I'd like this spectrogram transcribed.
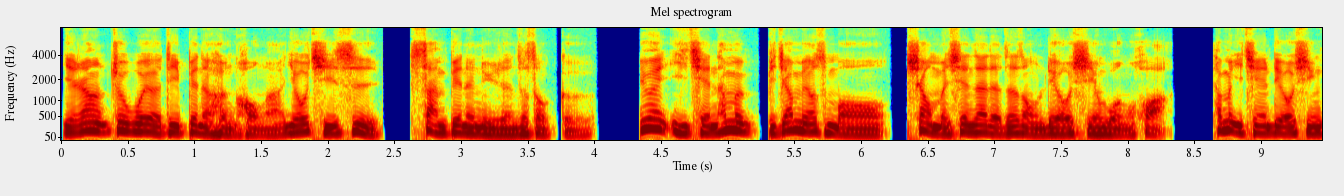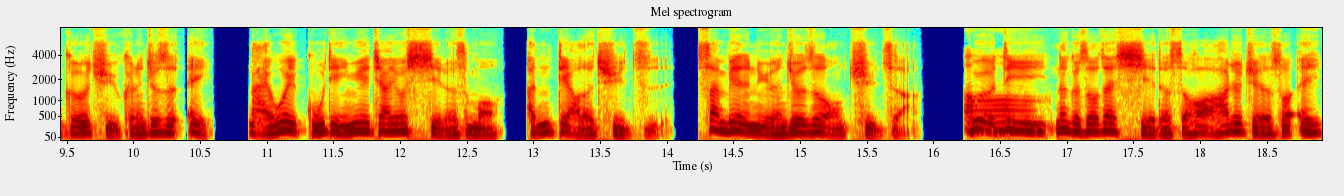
也让就威尔蒂变得很红啊。尤其是《善变的女人》这首歌，因为以前他们比较没有什么像我们现在的这种流行文化，他们以前流行歌曲可能就是，哎，哪一位古典音乐家又写了什么很屌的曲子。善变的女人就是这种曲子啊。威尔第那个时候在写的时候啊，他就觉得说，哎，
